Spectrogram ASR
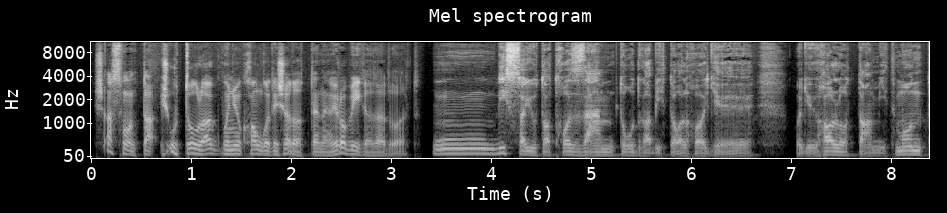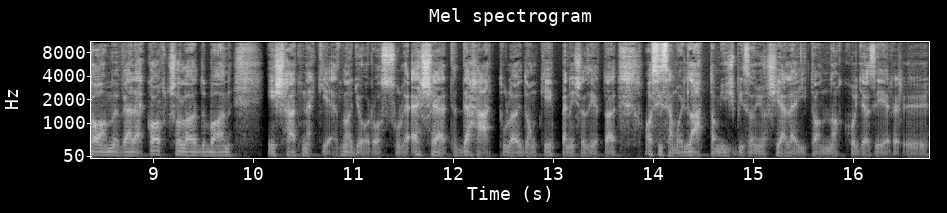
és azt mondta, és utólag mondjuk hangot is adott ennek, hogy Robi igazad volt. Mm, visszajutott hozzám Tóth Gabitól, hogy, hogy ő hallotta, amit mondtam vele kapcsolatban, és hát neki ez nagyon rosszul esett, de hát tulajdonképpen, és azért azt hiszem, hogy láttam is bizonyos jeleit annak, hogy azért ő,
